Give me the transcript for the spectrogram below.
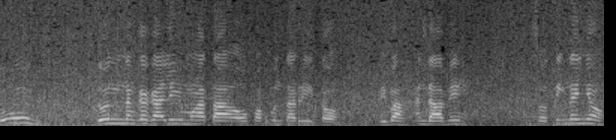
doon, doon nanggagaling yung mga tao papunta rito. Diba? Ang dami. So, tingnan nyo.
